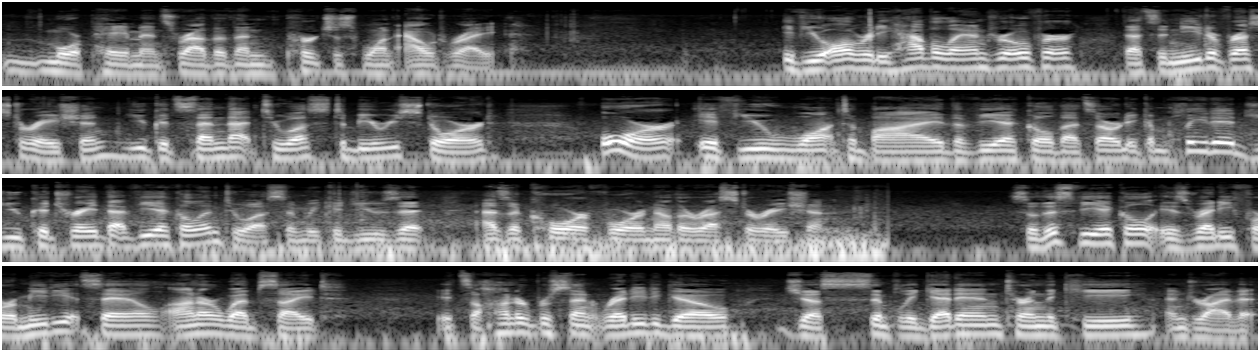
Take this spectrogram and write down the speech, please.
more payments rather than purchase one outright. If you already have a Land Rover that's in need of restoration, you could send that to us to be restored. Or if you want to buy the vehicle that's already completed, you could trade that vehicle into us and we could use it as a core for another restoration. So this vehicle is ready for immediate sale on our website. It's 100% ready to go. Just simply get in, turn the key, and drive it.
